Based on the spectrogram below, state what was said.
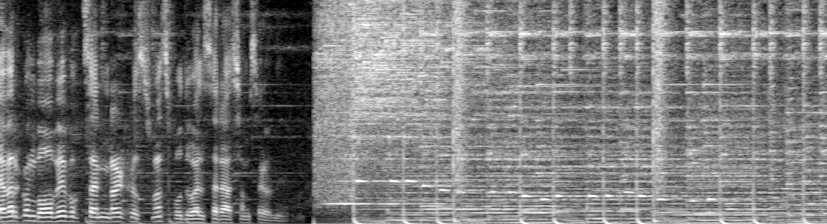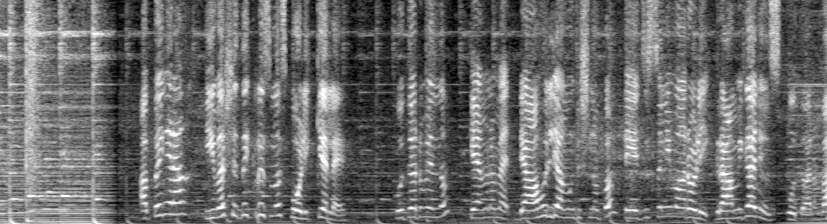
ഏവർക്കും ബോബി ബുക്ക് സെന്റർ ക്രിസ്മസ് പുതുവത്സരാശംസകൾ നേരുന്നു. അപ്പൊ എങ്ങനെയാ ഈ വർഷത്തെ ക്രിസ്മസ് പൊളിക്കല്ലേ? കൂത്തുപറമ്പെന്നും ക്യാമറമാൻ രാഹുൽ രാമകൃഷ്ണനൊപ്പം തേജസ്വിനി മാറോളി ഗ്രാമിക ന്യൂസ് കൂത്തുപറമ്പ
